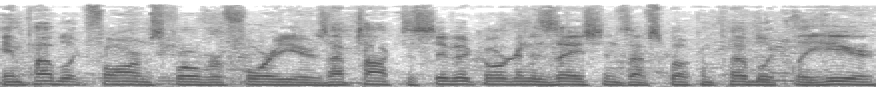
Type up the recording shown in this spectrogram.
in public forums for over four years. I've talked to civic organizations, I've spoken publicly here,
